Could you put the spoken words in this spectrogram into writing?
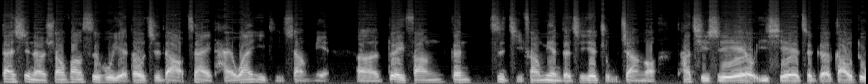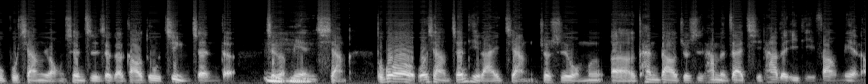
但是呢，双方似乎也都知道，在台湾议题上面，呃，对方跟自己方面的这些主张哦，它其实也有一些这个高度不相容，甚至这个高度竞争的这个面向。不过，我想整体来讲，就是我们呃看到，就是他们在其他的议题方面哦，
